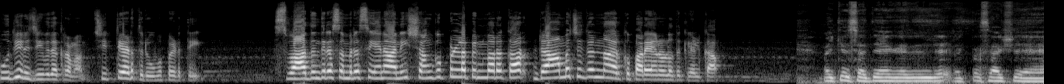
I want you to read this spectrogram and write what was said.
പുതിയൊരു ജീവിതക്രമം ചിറ്റയടത്ത് രൂപപ്പെടുത്തി. സ്വാതന്ത്ര്യ സമര സേനാനി ശങ്കുപിള്ള പിന്മറക്കാർ രാമചന്ദ്രൻ നായർക്ക് പറയാനുള്ളത് കേൾക്കാം. വൈക്കം സത്യാഗ്രഹത്തിന്റെ രക്തസാക്ഷിയായ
